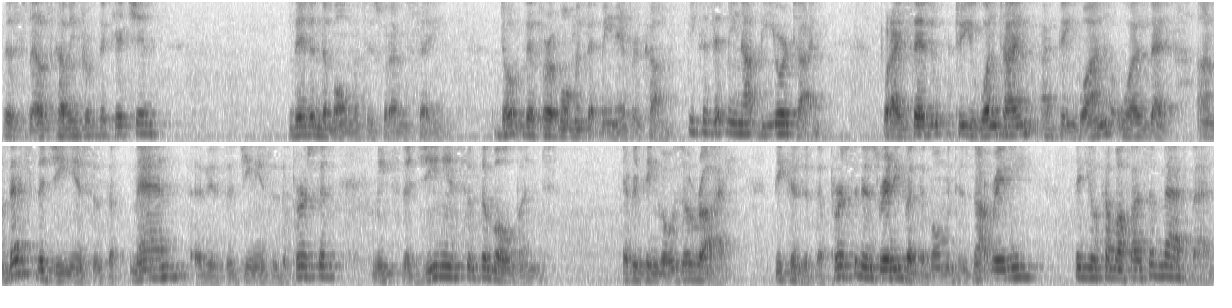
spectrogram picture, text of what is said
the smells coming from the kitchen. Live in the moment is what I'm saying. Don't live for a moment that may never come because it may not be your time. What I said to you one time, I think one, was that unless the genius of the man, that is the genius of the person, meets the genius of the moment, everything goes awry. Because if the person is ready but the moment is not ready, then you'll come off as a madman.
